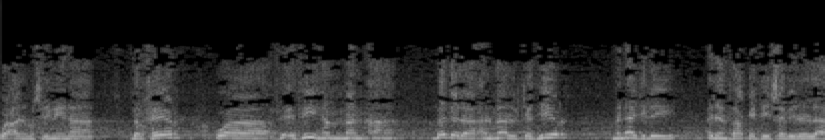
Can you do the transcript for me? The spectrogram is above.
وعلى المسلمين بالخير. وفيهم من بذل المال الكثير من أجل الإنفاق في سبيل الله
